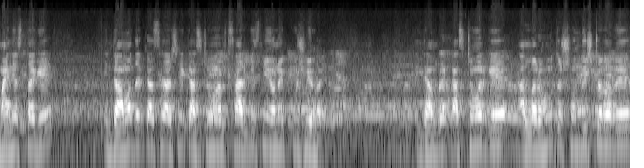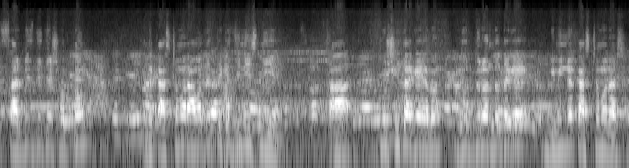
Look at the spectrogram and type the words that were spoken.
মাইনাস থাকে। কিন্তু আমাদের কাছে আসে কাস্টমার সার্ভিস নিয়ে অনেক খুশি হয়। কিন্তু আমরা কাস্টমারকে আল্লাহ রহমতে সন্তুষ্টভাবে সার্ভিস দিতে সক্ষম। কিন্তু কাস্টমার আমাদের থেকে জিনিস নিয়ে খুশি থাকে এবং দূর দূরান্ত থেকে বিভিন্ন কাস্টমার আসে।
